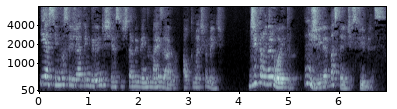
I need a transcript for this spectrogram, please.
e assim você já tem grande chance de estar bebendo mais água automaticamente. Dica número 8. Ingira bastantes fibras.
